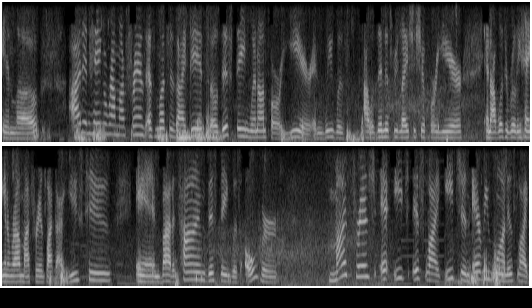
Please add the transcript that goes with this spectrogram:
in love. I didn't hang around my friends as much as I did, so this thing went on for a year, and we was I was in this relationship for a year, and I wasn't really hanging around my friends like I used to. And by the time this thing was over, my friends each it's like each and every one is like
